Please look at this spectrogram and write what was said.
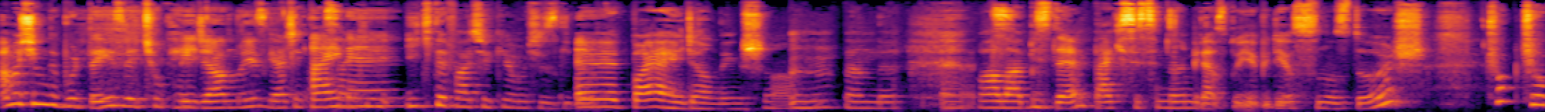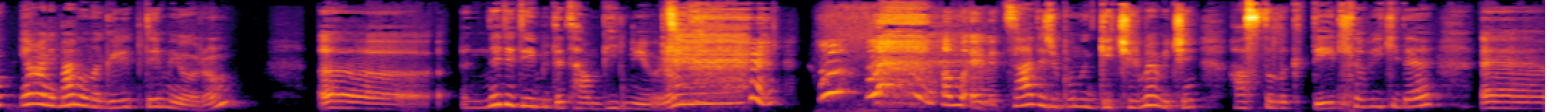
ama şimdi buradayız ve çok heyecanlıyız. Gerçekten Aynen. sanki ilk defa çekiyormuşuz gibi. Evet bayağı heyecanlıyım şu an. Hı hı, ben de. Evet. Valla biz de belki sesimden biraz duyabiliyorsunuzdur. Çok çok yani ben ona grip demiyorum. Ee, ne dediğimi de tam bilmiyorum. Ama evet sadece bunu geçirmem için hastalık değil tabii ki de Ee,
